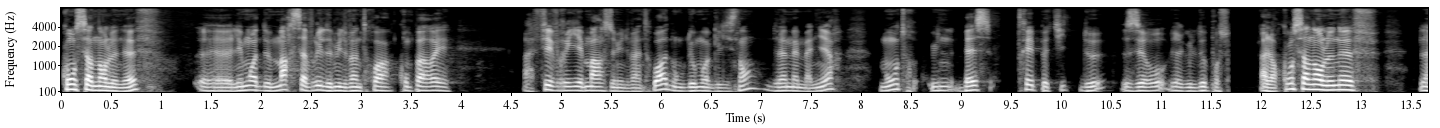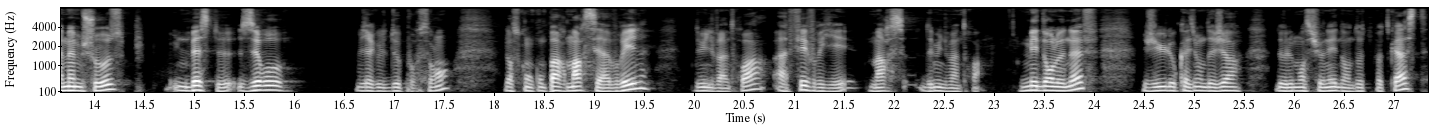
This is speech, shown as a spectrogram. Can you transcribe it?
Concernant le neuf, euh, les mois de mars-avril 2023 comparés à février-mars 2023, donc deux mois glissants, de la même manière, montrent une baisse très petite de 0,2%. Alors concernant le neuf, la même chose, une baisse de 0,2%. Lorsqu'on compare mars et avril, 2023 à février-mars 2023. Mais dans le neuf, j'ai eu l'occasion déjà de le mentionner dans d'autres podcasts,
